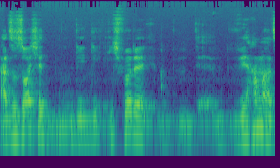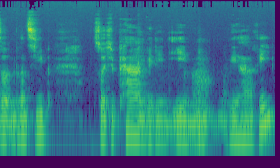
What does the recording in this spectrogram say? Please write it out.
Also solche, die, die, ich würde, wir haben also im Prinzip solche Perlen wie den E-Mihari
